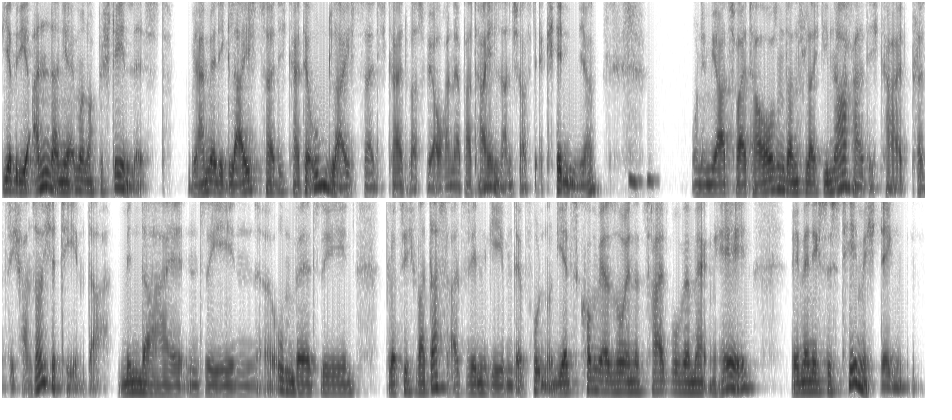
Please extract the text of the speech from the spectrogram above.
die aber die anderen ja immer noch bestehen lässt. Wir haben ja die Gleichzeitigkeit der Ungleichzeitigkeit, was wir auch an der Parteienlandschaft erkennen, ja. Mhm. Und im Jahr 2000 dann vielleicht die Nachhaltigkeit. Plötzlich waren solche Themen da. Minderheiten sehen, äh, Umwelt sehen. Plötzlich war das als sinngebend empfunden. Und jetzt kommen wir so in eine Zeit, wo wir merken, hey, wenn wir nicht systemisch denken,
